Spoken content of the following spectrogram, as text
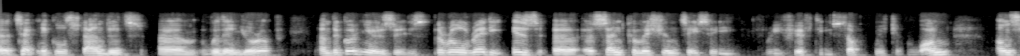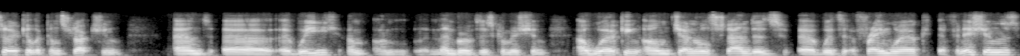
uh, technical standards um, within Europe. And the good news is there already is a, a Commission TC 350 Subcommission 1 on circular construction. And uh, we, I'm, I'm, a member of this commission, are working on general standards uh, with framework definitions,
